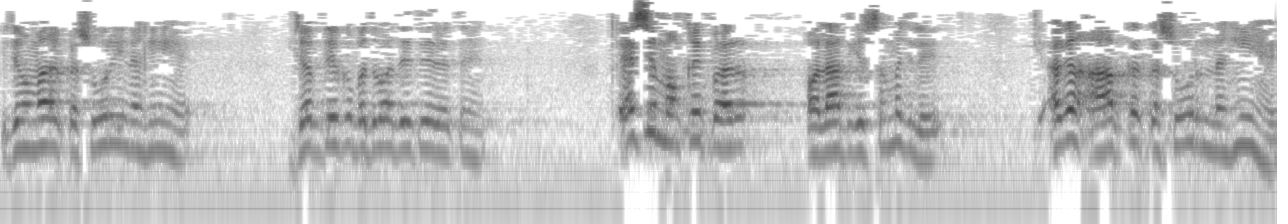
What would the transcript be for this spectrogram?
کہ جب ہمارا قصور ہی نہیں ہے، جب دیکھو بدوا دیتے رہتے ہیں۔ تو ایسے موقع پر اولاد یہ سمجھ لے کہ اگر آپ کا قصور نہیں ہے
